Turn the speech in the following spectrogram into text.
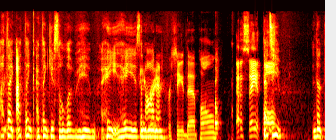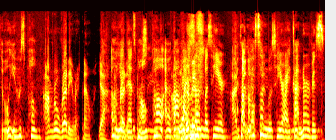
I think, I think, I think you salute him. He, he is an You ready to honor. Proceed there, Paul. Oh. Gotta say it, Paul. That's you. That's wait, who's Paul? I'm real ready right now. Yeah, Oh I'm yeah, ready. that's Paul. Paul, I thought my ready. son was here. I I've thought my son in. was here. I got nervous.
